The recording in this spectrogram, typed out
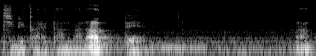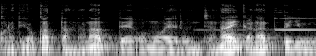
導かれたんだなってあこれでよかったんだなって思えるんじゃないかなっていう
